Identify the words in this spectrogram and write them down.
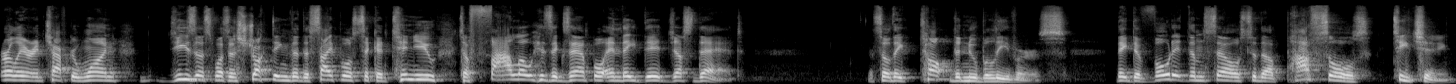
earlier in chapter 1, Jesus was instructing the disciples to continue to follow his example, and they did just that. And so they taught the new believers. They devoted themselves to the apostles' teaching.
